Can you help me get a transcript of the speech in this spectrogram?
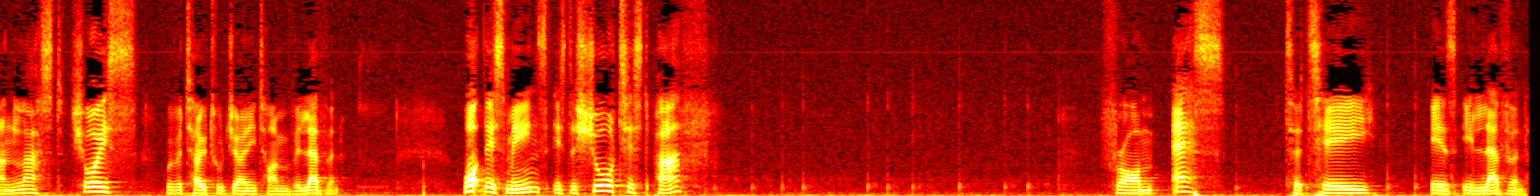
and last choice with a total journey time of 11. What this means is the shortest path from S to T is 11.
